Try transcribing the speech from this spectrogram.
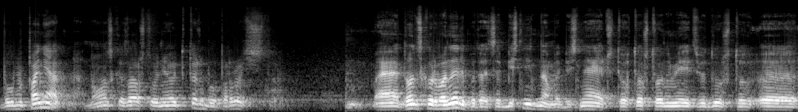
было бы понятно. Но он сказал, что у него это тоже было пророчество. Э, Дон Скорбанель пытается объяснить нам, объясняет, что то, что он имеет в виду, что э,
